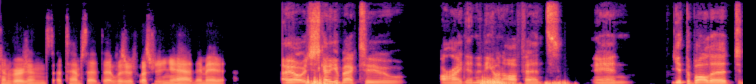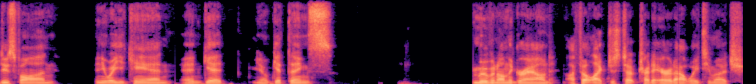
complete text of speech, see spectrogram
conversions attempts that that West Virginia had. They made it. I know. We just got to get back to our identity on offense and get the ball to, to Deuce Vaughn any way you can and get you know get things moving on the ground. I felt like just to try to air it out way too much,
